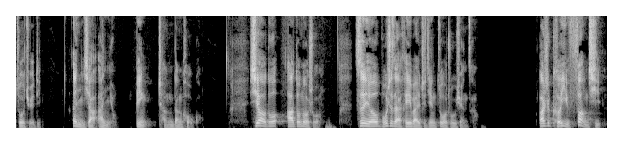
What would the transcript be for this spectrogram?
做决定，摁下按钮并承担后果。西奥多·阿多诺说。自由不是在黑白之间做出选择，而是可以放弃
